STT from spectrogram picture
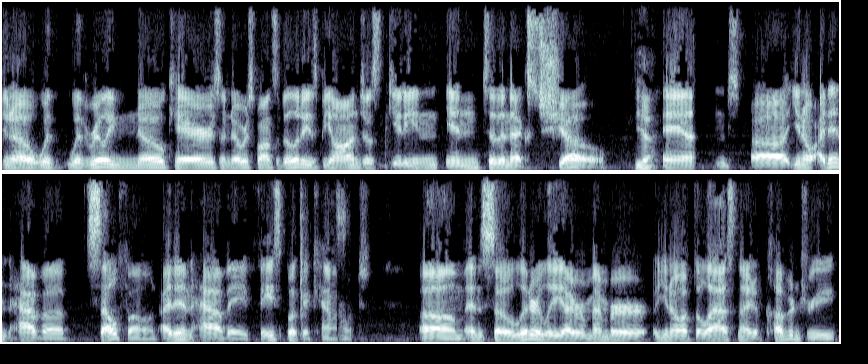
you know, with with really no cares and no responsibilities beyond just getting into the next show Yeah. and uh, you know i didn't have a cell phone i didn't have a facebook account um, and so literally i remember you know at the last night of coventry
